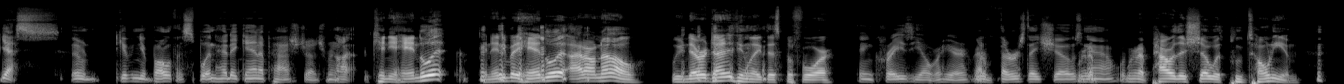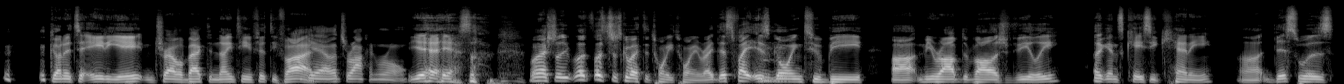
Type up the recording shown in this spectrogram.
Yes, they're giving you both a splitting headache and a past judgment. Uh, can you handle it? Can anybody handle it? I don't know. We've never done anything like this before. Getting crazy over here. We're- Got Thursday shows We're gonna, now. we're going to power this show with plutonium, gun it to 88, and travel back to 1955. Yeah, let's rock and roll. Yeah, yeah. So, well, actually, let's let's just go back to 2020, right? This fight is Mhm. going to be uh, Merab Dvalishvili against Casey Kenney. Uh, this was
